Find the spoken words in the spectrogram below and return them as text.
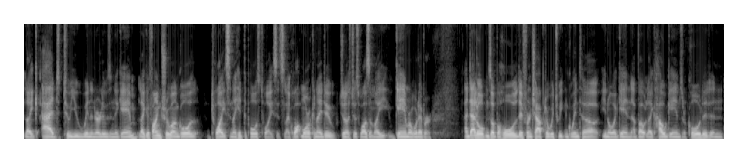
like add to you winning or losing the game. Like if I'm true on goal twice and I hit the post twice, it's like what more can I do? You know, it just wasn't my game or whatever. And that opens up a whole different chapter which we can go into, you know, again about like how games are coded and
